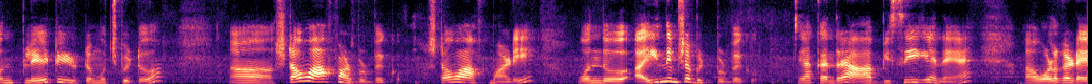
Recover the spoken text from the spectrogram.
ಒಂದು ಪ್ಲೇಟ್ ಇಟ್ಟು ಮುಚ್ಚಿಬಿಟ್ಟು ಸ್ಟವ್ ಆಫ್ ಮಾಡಿಬಿಡ್ಬೇಕು. ಸ್ಟವ್ ಆಫ್ ಮಾಡಿ ಒಂದು ಐದು ನಿಮಿಷ ಬಿಟ್ಬಿಡಬೇಕು. ಯಾಕಂದರೆ ಆ ಬಿಸಿಗೇ ಒಳಗಡೆ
